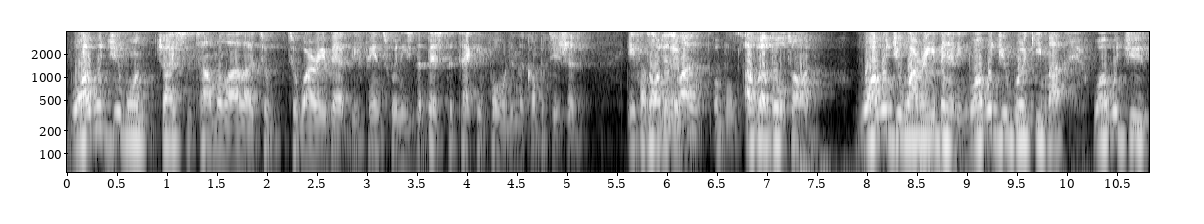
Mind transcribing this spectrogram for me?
why would you want Jason Taumalolo to, to worry about defence when he's the best attacking forward in the competition? If Possibly not in of all- of all time. of, of all time. Why would you worry about him? Why would you work him up? Why would you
